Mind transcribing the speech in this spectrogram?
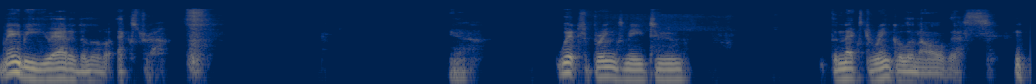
maybe you added a little extra. Yeah. Which brings me to the next wrinkle in all of this.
